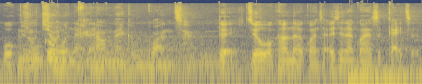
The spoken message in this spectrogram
我姑姑跟我奶奶到那个棺材，对，只有我看到那个棺材，而且那棺材是盖着的。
